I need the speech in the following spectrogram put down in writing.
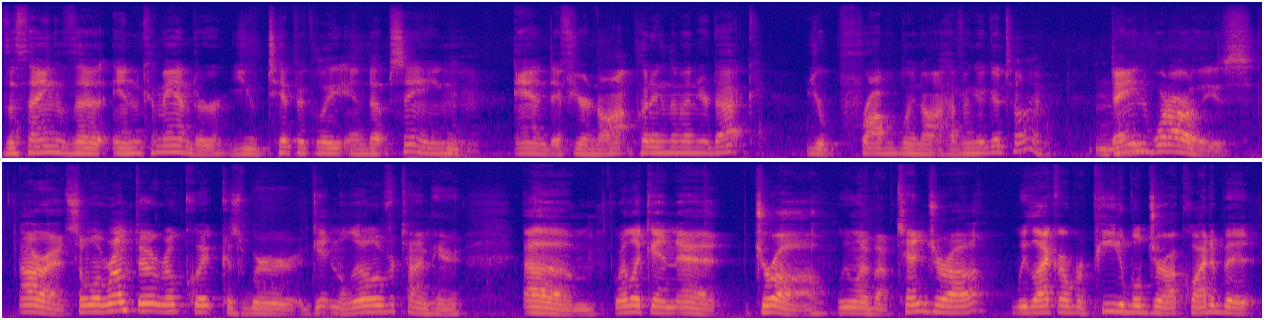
the thing that in commander you typically end up seeing, mm-hmm. and if you're not putting them in your deck, you're probably not having a good time. Dane, what are these? All right, so we'll run through it real quick because we're getting a little over time here. Um, we're looking at draw. We want about ten draw. We like our repeatable draw quite a bit.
